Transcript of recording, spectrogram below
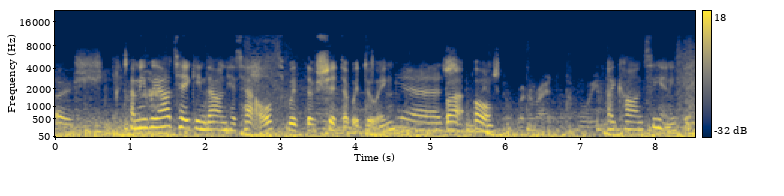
Oh shit. I mean, we are taking down his health with the shit that we're doing. Yeah, But- oh. just gonna run around and avoid. I can't see anything.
